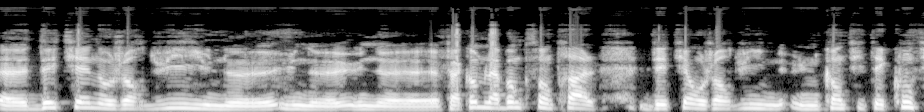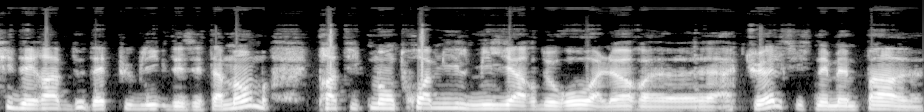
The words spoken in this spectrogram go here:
euh, détiennent aujourd'hui une, une, une, enfin comme la Banque centrale détient aujourd'hui une, quantité considérable de dette publique des États membres, pratiquement 3000 milliards d'euros à l'heure euh, actuelle, si ce n'est même pas euh,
